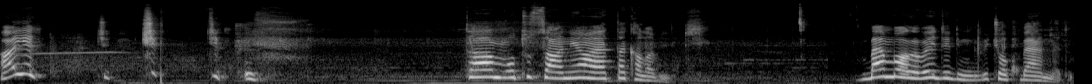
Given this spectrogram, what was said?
Hayır. Çık çık çık. Uf. Tam 30 saniye hayatta kalabildik. Ben bu arabayı dediğim gibi çok beğenmedim.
